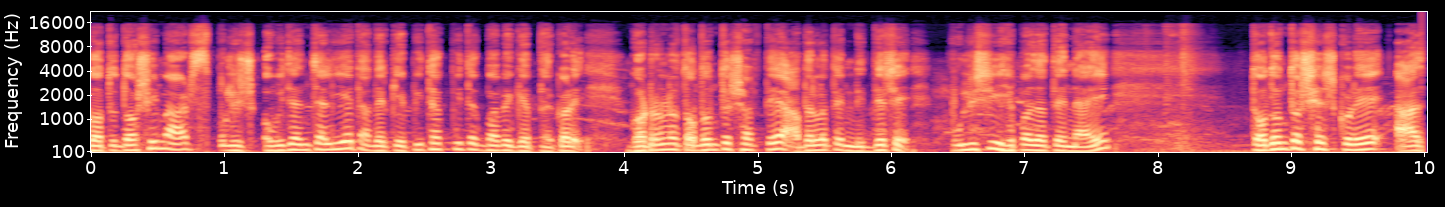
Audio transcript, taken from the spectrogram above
গত দশই মার্চ পুলিশ অভিযান চালিয়ে তাদেরকে পৃথক পৃথকভাবে গ্রেপ্তার করে। ঘটনার তদন্তের স্বার্থে আদালতের নির্দেশে পুলিশি হেফাজতে নেয় তদন্ত শেষ করে আজ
